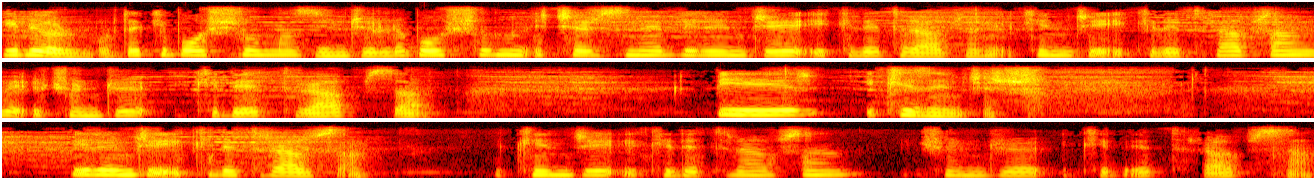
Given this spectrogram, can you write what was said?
Geliyorum buradaki boşluğuma, zincirli boşluğumun içerisine birinci ikili trabzan, ikinci ikili trabzan ve üçüncü ikili trabzan. Bir, iki zincir. Birinci ikili trabzan, ikinci ikili trabzan, üçüncü ikili trabzan.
